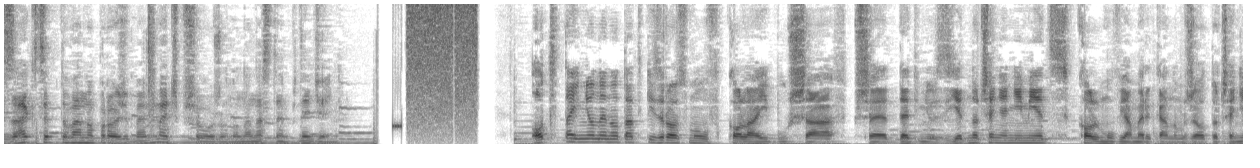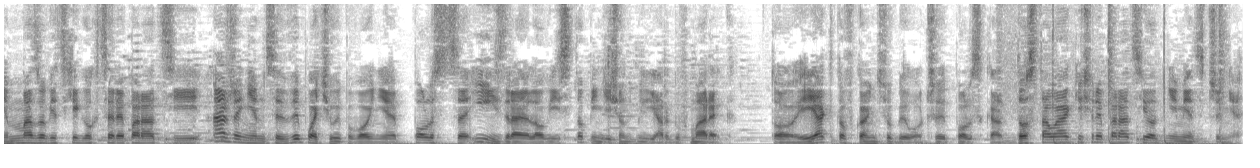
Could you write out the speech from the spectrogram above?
Zaakceptowano prośbę, mecz przełożono na następny dzień. Odtajnione notatki z rozmów Kola i Busha w przededniu zjednoczenia Niemiec. Kol mówi Amerykanom, że otoczenie Mazowieckiego chce reparacji, a że Niemcy wypłaciły po wojnie Polsce i Izraelowi 150 miliardów marek. To jak to w końcu było? Czy Polska dostała jakieś reparacje od Niemiec, czy nie?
